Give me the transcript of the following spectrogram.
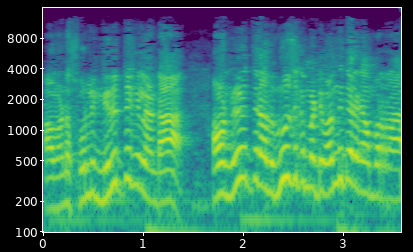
அவனை சொல்லி நிறுத்துங்களேன்டா. அவன் நிறுத்துற அந்த லூசுக்கு மட்டும் வந்துட்டே இருக்கான் போடுறா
